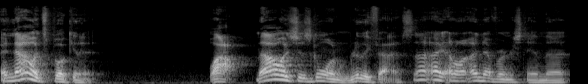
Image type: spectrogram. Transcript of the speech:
And now it's booking it. Wow, now it's just going really fast. I, I don't. I never understand that.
